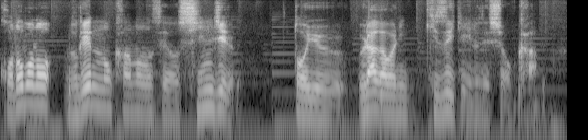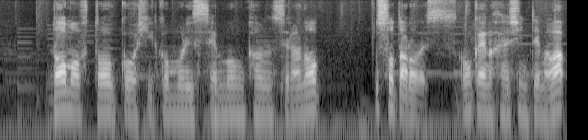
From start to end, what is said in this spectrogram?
子供の無限の可能性を信じるという裏側に気づいているでしょうか。どうも不登校引きこもり専門カウンセラーの曽太郎です。今回の配信テーマは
